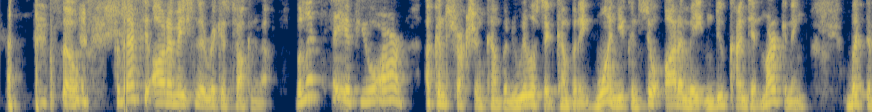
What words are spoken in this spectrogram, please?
so, so that's the automation that Rick is talking about. But let's say if you are a construction company, real estate company, one, you can still automate and do content marketing, but the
